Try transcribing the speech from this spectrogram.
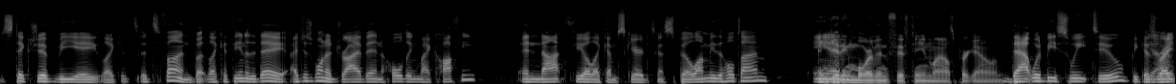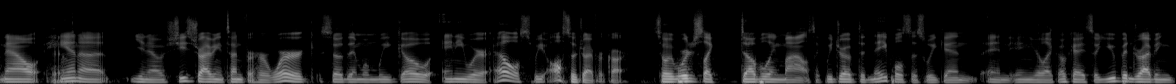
stick shift V8, like it's it's fun, but like at the end of the day, I just want to drive in holding my coffee and not feel like I'm scared it's gonna spill on me the whole time. And, getting more than 15 miles per gallon. that would be sweet too, because Yeah. right now Hannah, you know, she's driving a ton for her work. So then when we go anywhere else, we also drive her car. So we're just like doubling miles. Like we drove to Naples this weekend, and and you're like, okay, so you've been driving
